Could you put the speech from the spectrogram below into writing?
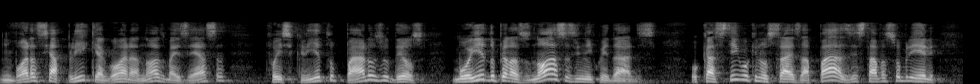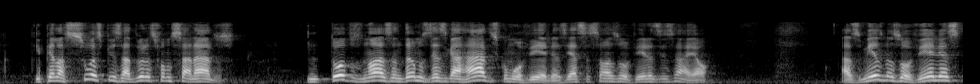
Embora se aplique agora a nós, mas essa foi escrito para os judeus moído pelas nossas iniquidades. O castigo que nos traz a paz estava sobre ele, e pelas suas pisaduras fomos sarados. Todos nós andamos desgarrados como ovelhas, e essas são as ovelhas de Israel. As mesmas ovelhas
